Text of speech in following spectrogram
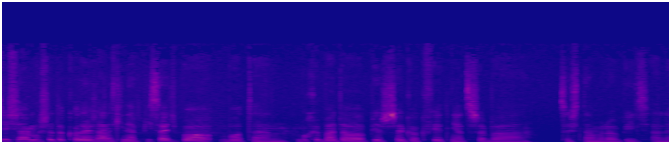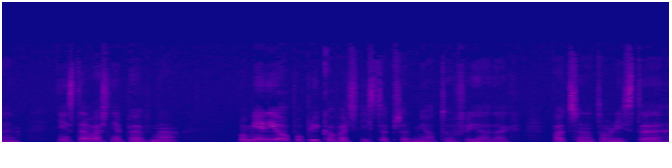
dzisiaj muszę do koleżanki napisać, bo, bo ten, bo chyba do 1 kwietnia trzeba coś tam robić, ale nie jestem właśnie pewna, bo mieli opublikować listę przedmiotów i ja tak patrzę na tą listę,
